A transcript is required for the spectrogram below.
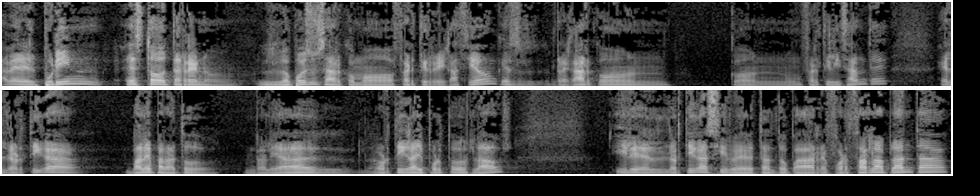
A ver, el purín es todo terreno. Lo puedes usar como fertirrigación, que es regar con, con un fertilizante. El de ortiga vale para todo. En realidad, ortiga hay por todos lados. Y el de ortiga sirve tanto para reforzar la planta,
